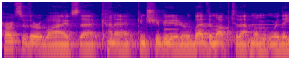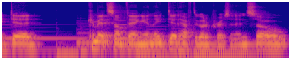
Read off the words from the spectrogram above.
parts of their lives that kind of contributed or led them up to that moment where they did commit something and they did have to go to prison. And so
